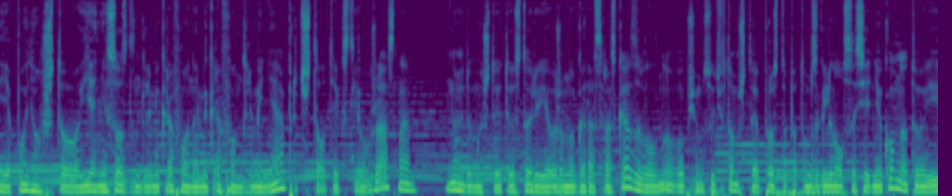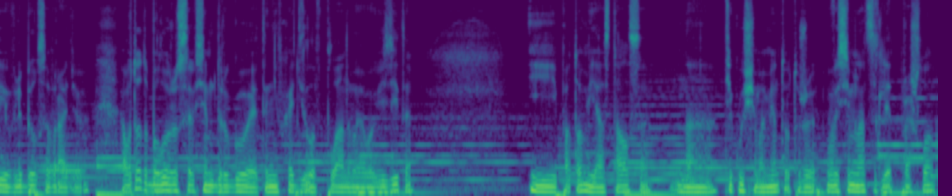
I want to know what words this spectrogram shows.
я понял, что я не создан для микрофона, а микрофон для меня. Прочитал текст я ужасно. Ну, я думаю, что эту историю я уже много раз рассказывал. Ну, в общем, суть в том, что я просто потом заглянул в соседнюю комнату и влюбился в радио. А вот это было уже совсем другое. Это не входило в план моего визита. И потом я остался на текущий момент, вот уже 18 лет прошло.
